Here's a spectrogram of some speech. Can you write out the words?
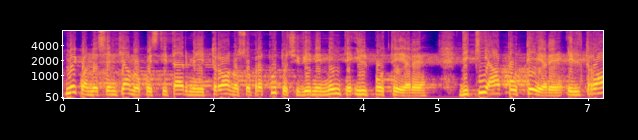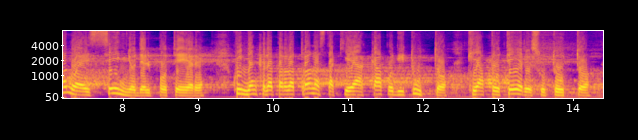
Noi quando sentiamo questi termini trono soprattutto ci viene in mente il potere, di chi ha potere e il trono è il segno del potere. Quindi anche la parola trono sta chi è a capo di tutto, che ha potere su tutto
